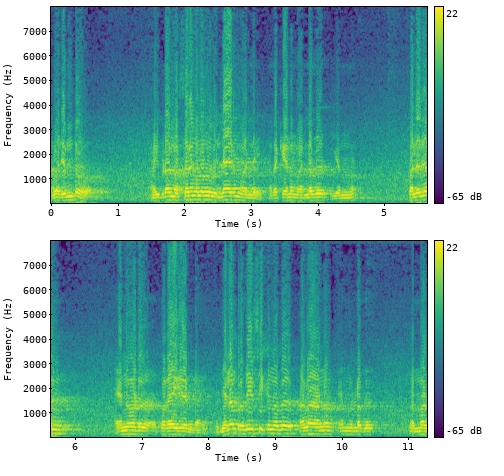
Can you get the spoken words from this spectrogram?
വരുമ്പോൾ ഇവിടെ മത്സരങ്ങളൊന്നും ഇല്ലായിരുന്നു അല്ലേ? അതൊക്കെയാണ് നല്ലത് എന്ന് പലരും എന്നോട് പറയുകയുണ്ടായി. ജനം പ്രതീക്ഷിക്കുന്നത് അതാണ് എന്നുള്ളത് നമ്മൾ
